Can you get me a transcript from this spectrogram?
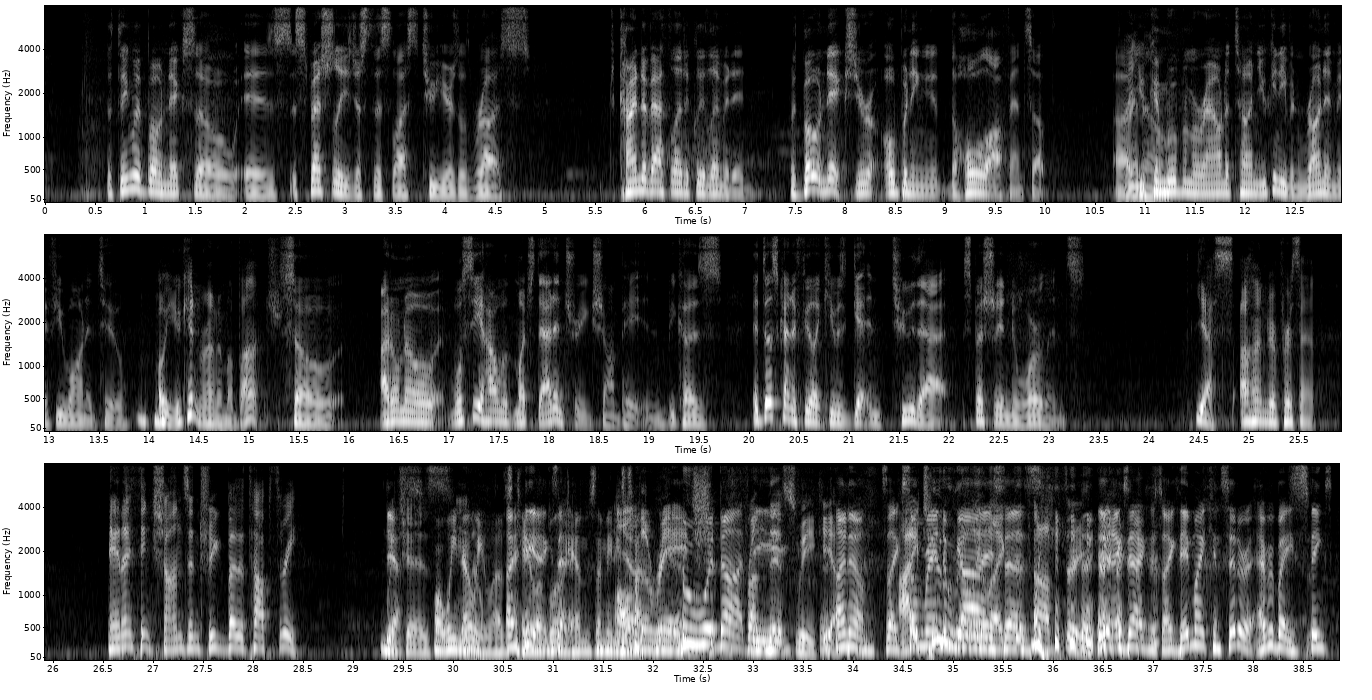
The thing with Bo Nix though is especially just this last two years with Russ, kind of athletically limited. With Bo Nix, you're opening the whole offense up. Uh, I you can know. move him around a ton. You can even run him if you wanted to. Oh, you can run him a bunch. So I don't know. We'll see how much that intrigues Sean Payton because it does kind of feel like he was getting to that, especially in New Orleans. Yes, hundred percent. And I think Sean's intrigued by the top three, which Yes. is Well, we you know, he loves Yeah, Caleb exactly. Williams. I mean, he's all the rage Who would not from be? this week. Yeah. I know. It's like some too random really guy like the says top three. yeah, exactly. It's like they might consider it. Everybody thinks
